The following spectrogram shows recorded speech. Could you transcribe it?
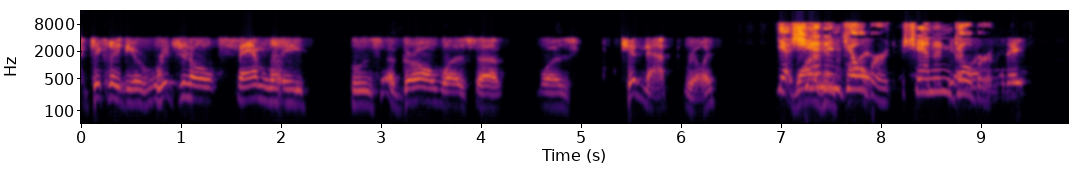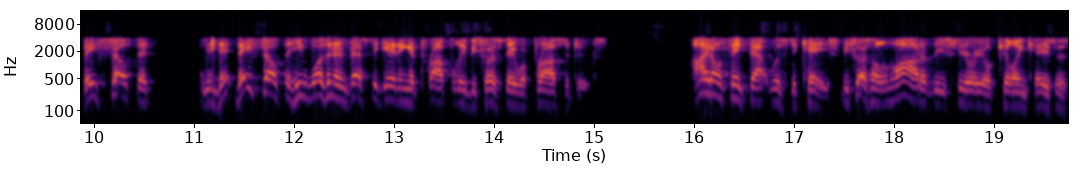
particularly the original family whose a girl was uh, was kidnapped, really. Yeah, Shannan him fired. Gilbert. Shannan Yeah, Gilbert. well, they they felt that I mean they, they felt that he wasn't investigating it properly because they were prostitutes. I don't think that was the case because a lot of these serial killing cases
